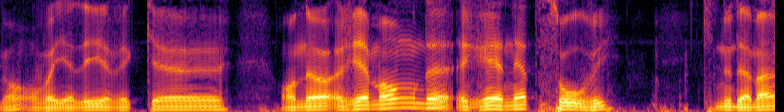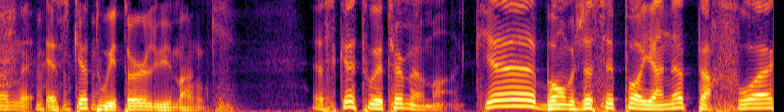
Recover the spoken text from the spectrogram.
Bon, on va y aller avec. euh, on a Raymond Renette Sauvé qui nous demande est-ce que Twitter lui manque? Est-ce que Twitter me manque? Euh, bon, je sais pas. Il y en a parfois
